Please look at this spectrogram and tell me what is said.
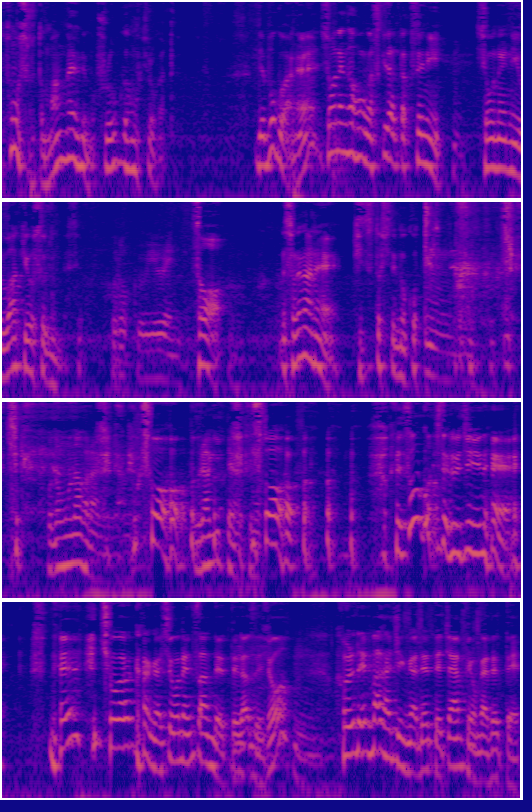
うともすると漫画よりも付録が面白かった。で僕はね少年画本が好きだったくせに少年に浮気をするんですよ。付録ゆえに。そう。でそれがね傷として残ってる、子供ながらにあ そう。の裏切ったような気持ちそう。でそうこうしてるうちにねね小学館が少年サンデーって出すでしょ、それでマガジンが出てチャンピオンが出て、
